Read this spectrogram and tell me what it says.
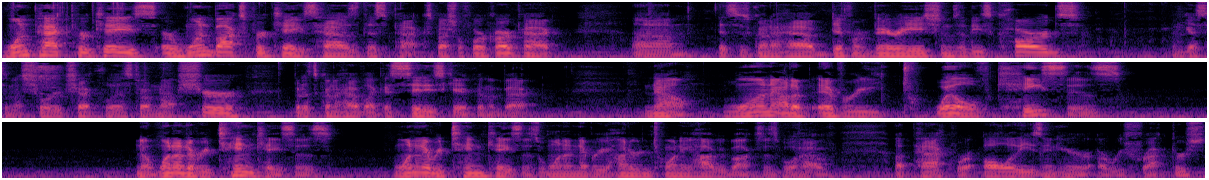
One pack per case, or one box per case, has this pack, special four card pack. Um, this is going to have different variations of these cards. I'm guessing a shorter checklist, or I'm not sure, but it's going to have like a cityscape in the back. Now, one out of every 12 cases no, one out of every 10 cases, one in every 10 cases, one in every 120 hobby boxes will have a pack where all of these in here are refractors.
